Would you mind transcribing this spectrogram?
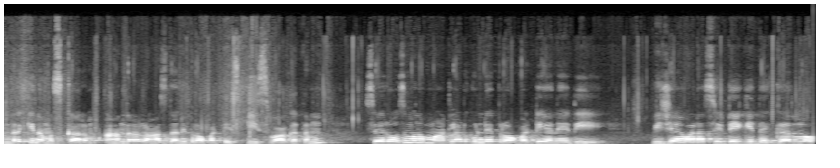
అందరికీ నమస్కారం. ఆంధ్ర రాజధాని ప్రాపర్టీస్కి స్వాగతం. సో ఈరోజు మనం మాట్లాడుకునే ప్రాపర్టీ అనేది విజయవాడ సిటీకి దగ్గరలో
